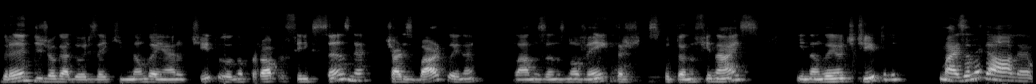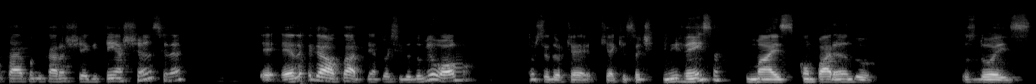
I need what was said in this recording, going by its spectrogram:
grandes jogadores aí que não ganharam título no próprio Phoenix Suns, né? Charles Barkley, né? lá nos anos 90, disputando finais e não ganhou título. Mas é legal, né? O cara, quando o cara chega e tem a chance, né? É, é legal, claro, tem a torcida do Milwaukee, torcedor quer, quer que o seu time vença, mas comparando os dois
